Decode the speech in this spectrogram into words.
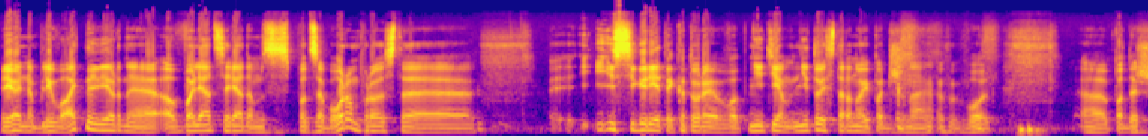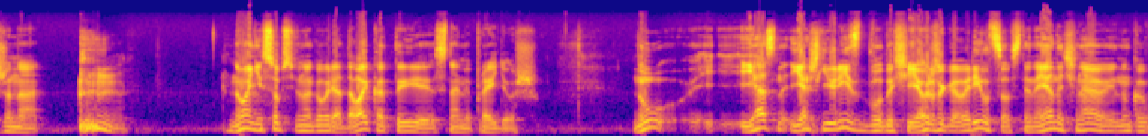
реально блевать, наверное, валяться рядом с, под забором просто... из сигареты, которая вот не тем, не той стороной поджжена, вот, э, подожжена. Ну, они, собственно, говорят, давай-ка ты с нами пройдешь. Ну, я, я ж юрист будущий, я уже говорил, собственно, я начинаю, ну, как,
